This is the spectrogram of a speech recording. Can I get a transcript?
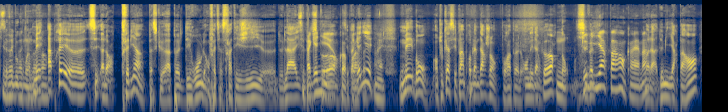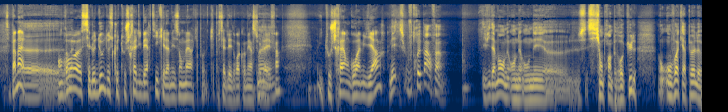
ça fait beaucoup moins de Mais après, euh, c'est alors très bien parce que Apple déroule en fait sa stratégie euh, de live. C'est pas gagné sport. encore. C'est pas gagné. Ouais. Mais bon, en tout cas, c'est pas un problème d'argent pour Apple. On est d'accord. Non. 2 S'ils veulent- milliards par an quand même. hein. Voilà, 2 milliards par an. C'est pas mal. Euh, En gros, ouais. c'est le double de ce que toucherait Liberty, qui est la maison mère qui, po- qui possède les droits commerciaux de la F1. Il toucherait en gros un milliard. Mais vous trouvez pas, enfin. Évidemment, on, on- on est, euh, si on prend un peu de recul, on, on voit qu'Apple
